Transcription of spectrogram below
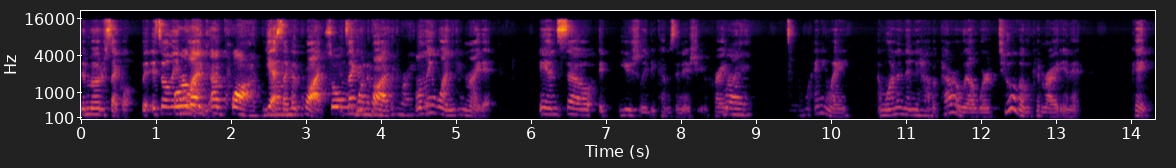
the motorcycle, but it's only or one. like a quad. yes, like a quad. So it's like a one of them quad. can Only it. one can ride it, and so it usually becomes an issue, right? Right. Well, anyway, I wanted them to have a power wheel where two of them could ride in it. Okay.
